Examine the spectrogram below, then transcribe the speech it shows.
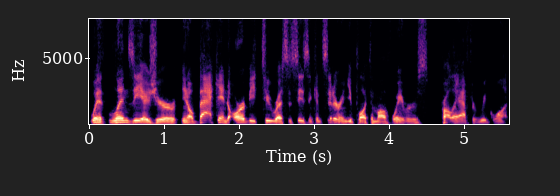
with Lindsay as your, you know, back end RB2 rest of the season, considering you plucked him off waivers probably after week one.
